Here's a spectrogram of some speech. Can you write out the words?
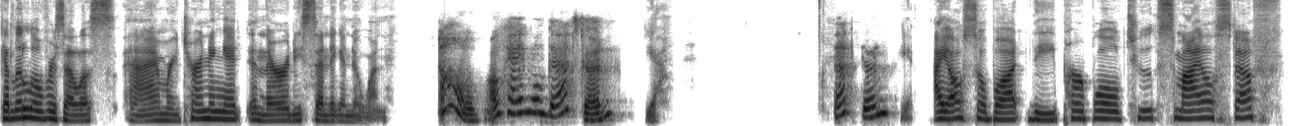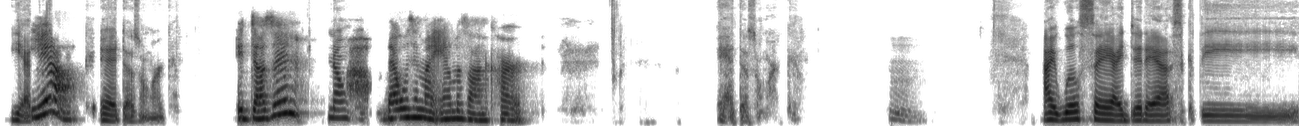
Got a little overzealous. I'm returning it and they're already sending a new one. Oh, okay. Well, that's good. Yeah. That's good. Yeah. I also bought the purple tooth smile stuff. Yeah. it doesn't Yeah. It doesn't work. It doesn't. No, Oh, that was in my Amazon cart. it doesn't work. Hmm. I will say I did ask the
